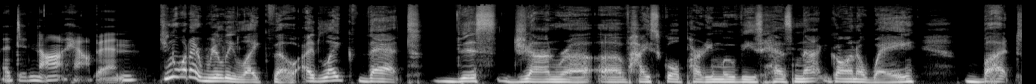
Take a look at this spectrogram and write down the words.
That did not happen. Do you know what I really like though? I like that this genre of high school party movies has not gone away, but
